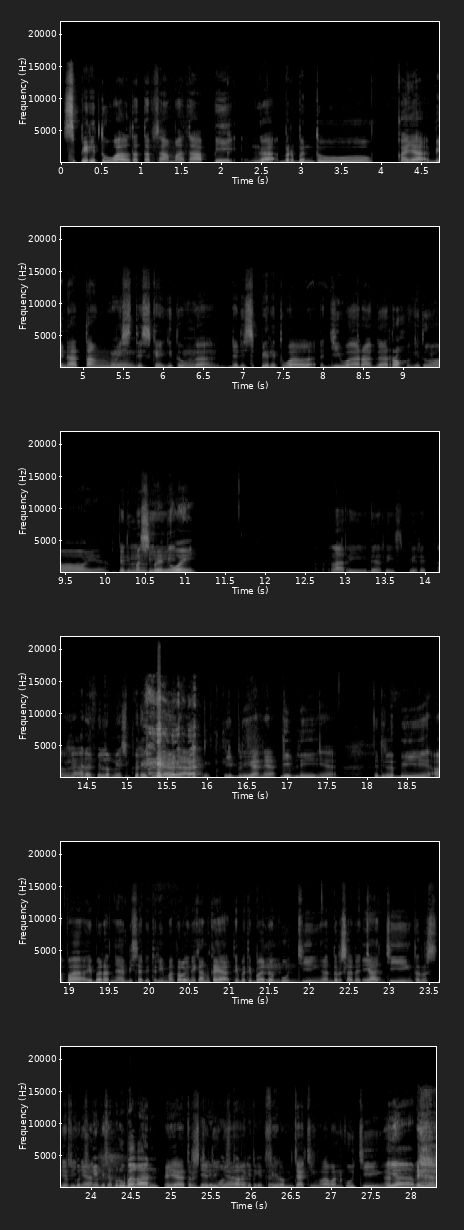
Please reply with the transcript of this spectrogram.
spiritual tetap sama tapi nggak berbentuk kayak binatang Hmm. mistis kayak gitu Hmm. enggak. Jadi spiritual jiwa raga roh gitu. Oh iya. Jadi Hmm. masih Spirit Away. lari dari spirit. Oh, Enggak ada filmnya Spirit ya Away. ada Ghiblian ya. Ghibli. Iya. Jadi lebih apa ibaratnya bisa diterima. Kalau ini kan kayak tiba-tiba ada Hmm. kucing kan terus ada Iya. cacing terus Terus jadinya kucingnya bisa berubah kan? Iya, terus jadi jadinya monster gitu-gitu. film cacing lawan kucing kan. Iya, benar.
